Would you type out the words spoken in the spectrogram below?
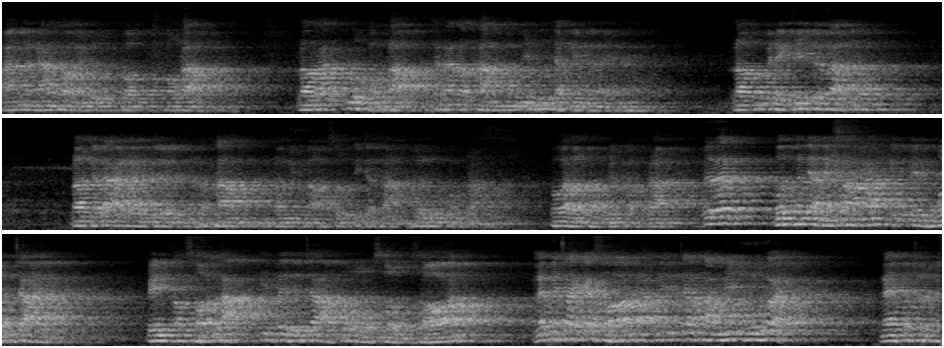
หาเงินหาทองให้ลูกของของเรา เรารักลูกของเราฉะนั้นเราทำเราไม่รู้จักเหนื่อยนะเราก็ไม่ได้คิดด้วยว่าเราจะได้อะไรเกินเราทำ ราะว่าเราทำด้วยความรัก เพราะฉะนั้นบทบัญญัติในสาระเป็นหัวใจ เป็นคำสอนหลักที่พระพุทธเจ้าพระองค์ทรงสอน และไม่ใช่แค่สอนนะพระพุทธเจ้าทำให้ดูด้วย ในพระชนม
